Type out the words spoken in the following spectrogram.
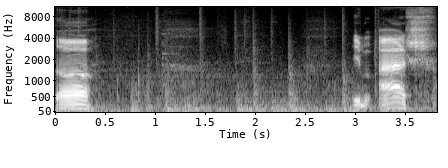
So. Im Arsch.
